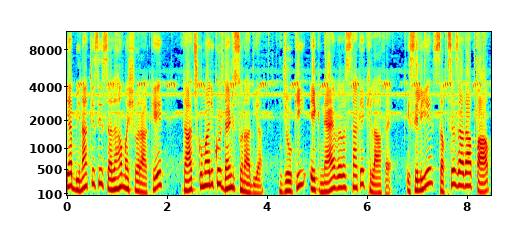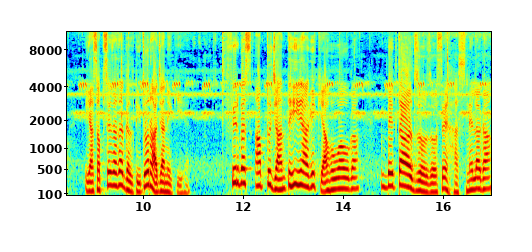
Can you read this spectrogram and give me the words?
या बिना किसी सलाह मशवरा के राजकुमारी को दंड सुना दिया, जो कि एक न्याय व्यवस्था के खिलाफ है। इसलिए सबसे ज़्यादा पाप या सबसे ज़्यादा गलती तो राजा ने की है। फिर बस आप तो जानते ही है आगे क्या हुआ होगा। बेताल ज़ोर ज़ोर से हंसने लगा।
